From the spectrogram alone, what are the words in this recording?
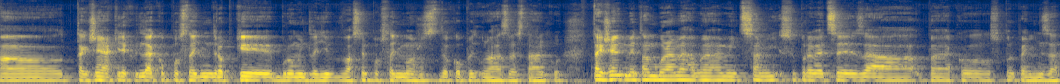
Uh, takže nějaký takovýhle jako poslední drobky budou mít lidi vlastně poslední možnost dokoupit u nás ve stánku. Takže my tam budeme a budeme mít samý super věci za úplně jako super peníze.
